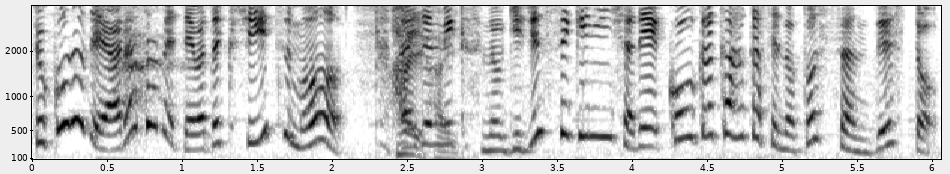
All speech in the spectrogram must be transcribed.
ところで改めて私いつもアイデンミックスの技術責任者で工学博士のトシさんですと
